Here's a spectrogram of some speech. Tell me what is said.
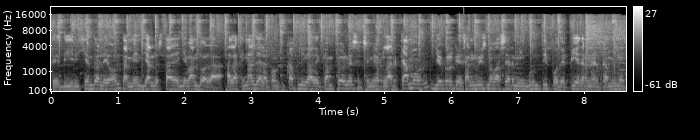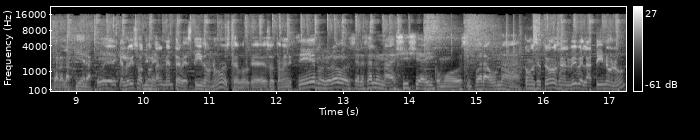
de, dirigiendo a León también ya lo está llevando a la, a la final de la CONCACAF Liga de Campeones, el señor Larcamón. Yo creo que San Luis no va a ser ningún tipo de piedra en el camino para la fiera. Eh, que lo hizo dime. totalmente vestido, ¿no? Este, porque eso también. Sí, porque luego se le sale una shishi ahí como si fuera una... Como si estuviéramos en el Vive Latino, ¿no?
